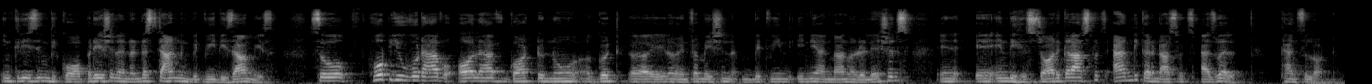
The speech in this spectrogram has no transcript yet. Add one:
increasing the cooperation and understanding between these armies. So hope you would have all have got to know a good uh, you know information between India and Myanmar relations in in the historical aspects and the current aspects as well. Thanks a lot.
